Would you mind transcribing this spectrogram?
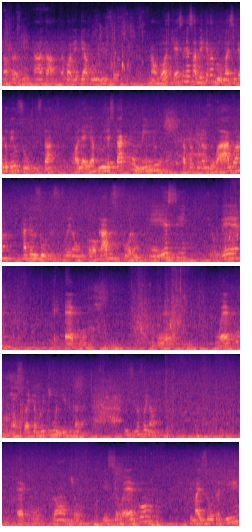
Dá pra ver. Ah, tá. Dá pra ver que é a Blue mesmo. Não, lógico que essa eu já sabia que era Blue, mas eu quero ver os outros, tá? Olha aí, a Blue já está comendo, está procurando água. Cadê os outros? Foram colocados? Foram. Quem é esse? Deixa eu ver. É Eco. Ver. O Eco. Nossa, o Eco é muito bonito, cara. Ixi, não foi não. Eco. Pronto. Esse é o Eco. Tem mais outro aqui.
